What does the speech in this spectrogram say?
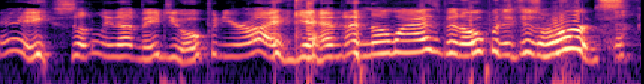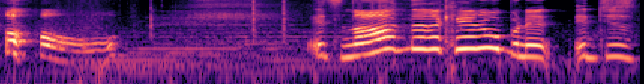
Hey, suddenly that made you open your eye again. No, my eye's been open. It just hurts. oh. It's not that I can't open it. It just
